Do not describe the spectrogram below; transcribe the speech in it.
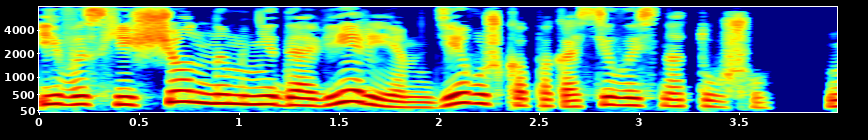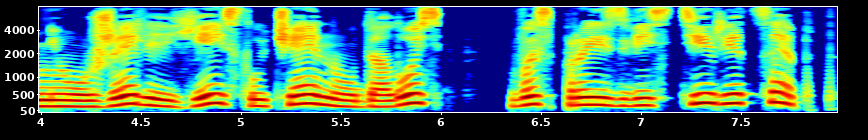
и восхищенным недоверием девушка покосилась на тушу. Неужели ей случайно удалось воспроизвести рецепт?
